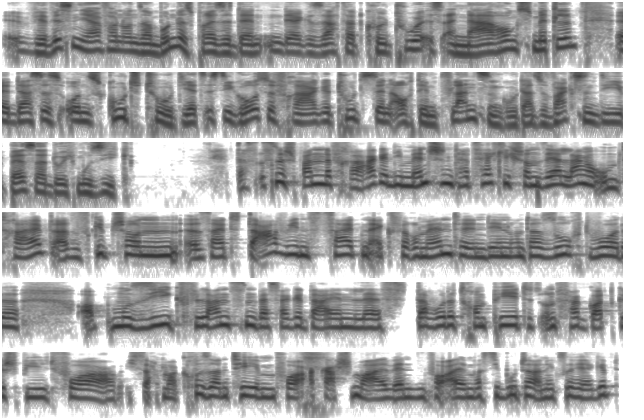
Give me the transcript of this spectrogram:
Wir wissen ja von unserem Bundespräsidenten, der gesagt hat, Kultur ist ein Nahrungsmittel, äh, das es uns gut tut. Jetzt ist die große Frage, tut es denn auch den Pflanzen gut? Also wachsen die besser durch Musik? Das ist eine spannende Frage, die Menschen tatsächlich schon sehr lange umtreibt. Also es gibt schon äh, seit Darwins Zeiten Experimente, in denen untersucht wurde, ob Musik Pflanzen besser gedeihen lässt. Da wurde trompetet und Fagott gespielt vor, ich sag mal, Chrysanthemen, vor Ackerschmalwänden, vor allem, was die Botanik so hergibt.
